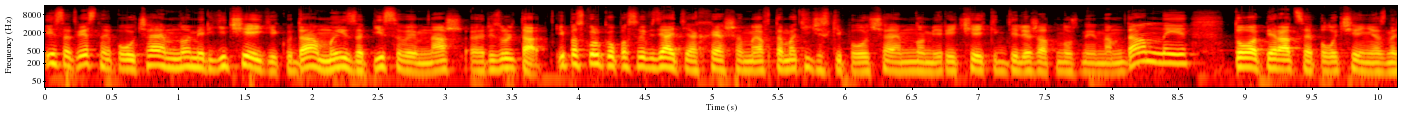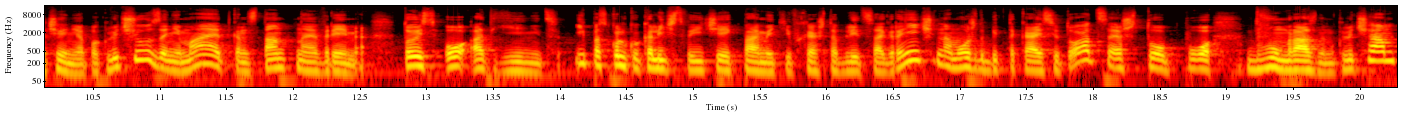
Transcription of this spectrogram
и, соответственно, получаем номер ячейки, куда мы записываем наш э, результат. И поскольку после взятия хэша мы автоматически получаем номер ячейки, где лежат нужные нам данные, то операция получения значения по ключу занимает константное время, то есть O от единицы. И поскольку количество ячеек памяти в хэш-таблице ограничено, может быть такая ситуация, что по двум разным ключам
